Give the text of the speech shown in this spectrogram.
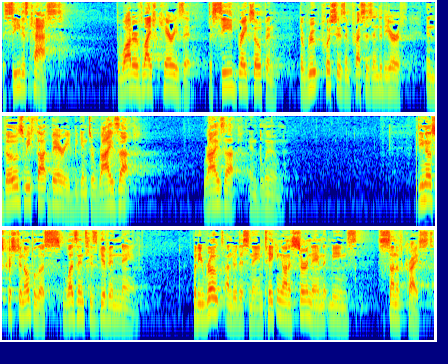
The seed is cast. The water of life carries it. The seed breaks open. The root pushes and presses into the earth. And those we thought buried begin to rise up, rise up and bloom. Dinos Christianopoulos wasn't his given name, but he wrote under this name, taking on a surname that means Son of Christ.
